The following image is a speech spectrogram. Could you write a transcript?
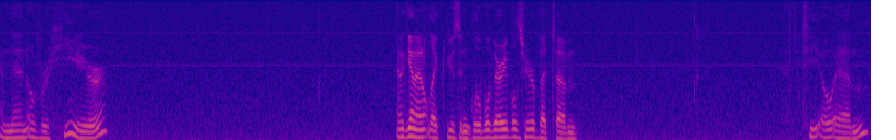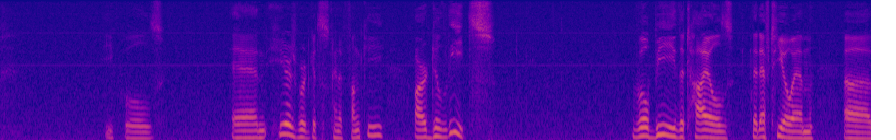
and then over here, and again, I don't like using global variables here, but um, FTOM equals, and here's where it gets kind of funky. Our deletes will be the tiles that FTOM, uh,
